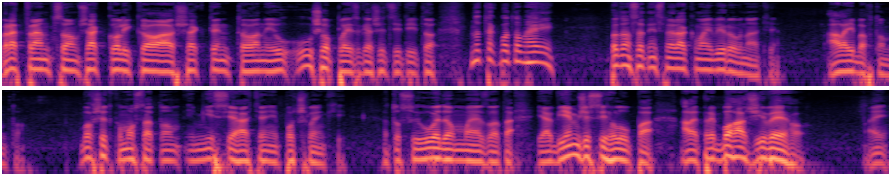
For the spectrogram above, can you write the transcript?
bratrancom, však koliko a však tento, oni ušoplesk a všetci títo. No tak potom, hej, potom sa tým smerákom aj vyrovnáte. Ale iba v tomto. Vo všetkom ostatnom im nesiahate ani počlenky. A to si uvedom, moja zlata. Ja viem, že si hlúpa, ale pre Boha živého. Aj.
